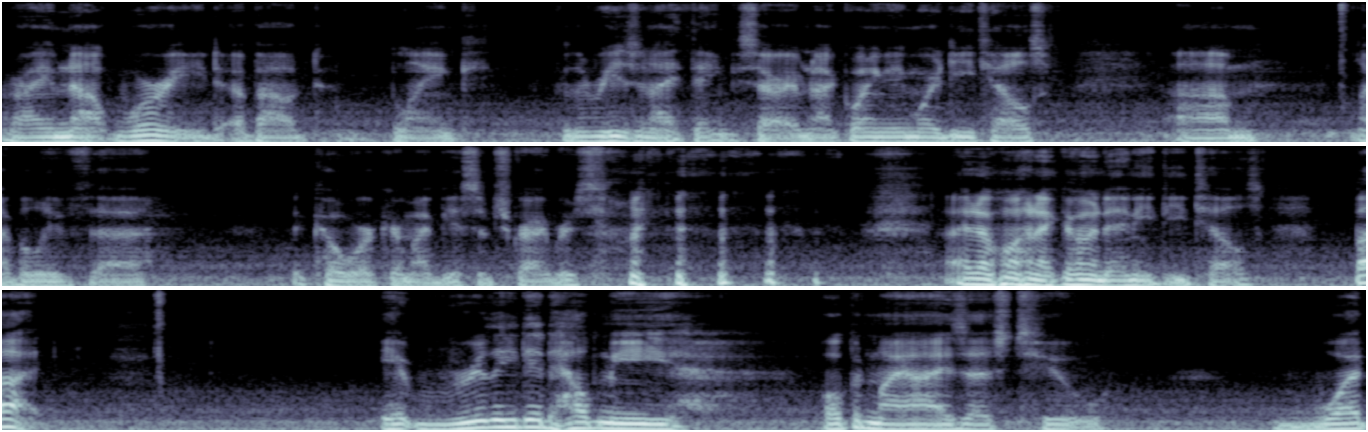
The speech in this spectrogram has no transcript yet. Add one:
Or I am not worried about blank for the reason I think. Sorry, I'm not going any more details. Um, I believe the, the coworker might be a subscriber, so I don't want to go into any details. But it really did help me open my eyes as to what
